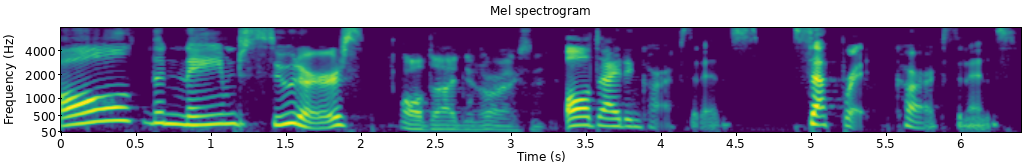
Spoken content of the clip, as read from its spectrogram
all the named suitors All died in a car accident. all died in car accidents, separate car accidents?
